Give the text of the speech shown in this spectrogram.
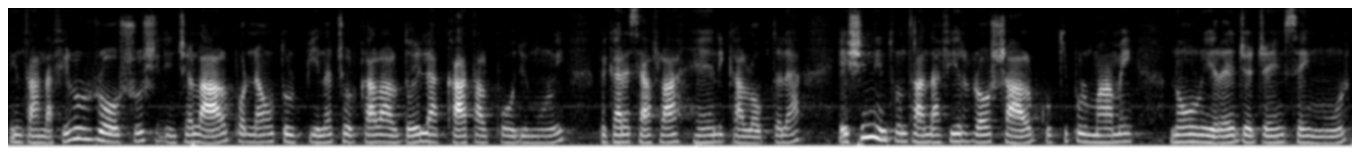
din trandafirul roșu și din cel alb pornea o tulpină ce urca la al doilea cat al podiumului, pe care se afla Henry al VIII-lea, ieșind dintr-un trandafir roș-alb cu chipul mamei noului rege James Seymour,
